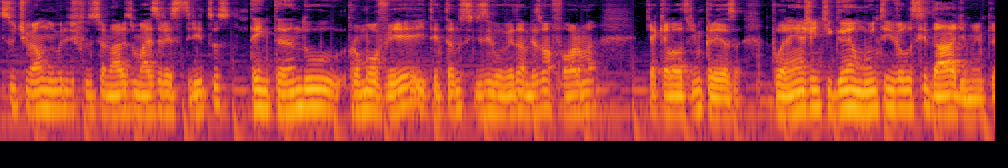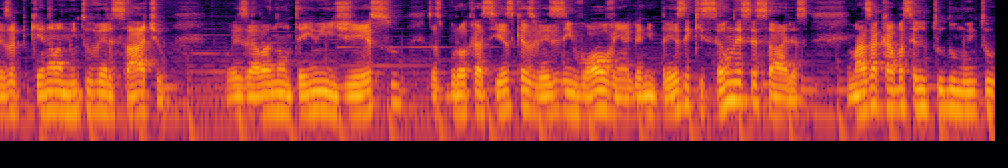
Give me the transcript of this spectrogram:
se tu tiver um número de funcionários mais restritos, tentando promover e tentando se desenvolver da mesma forma que aquela outra empresa. Porém, a gente ganha muito em velocidade. Uma empresa pequena ela é muito versátil pois ela não tem o engesso das burocracias que às vezes envolvem a grande empresa e que são necessárias, mas acaba sendo tudo muito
